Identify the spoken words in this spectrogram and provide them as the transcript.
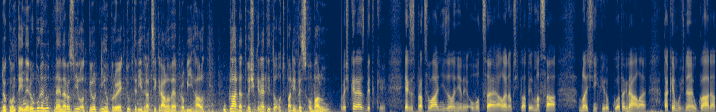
Do kontejneru bude nutné na rozdíl od pilotního projektu, který v Hradci Králové probíhal, ukládat veškeré tyto odpady bez obalů. Veškeré zbytky, jak ze zpracování zeleniny, ovoce, ale například i masa, mléčných výrobků a tak dále, tak je možné ukládat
